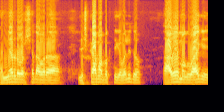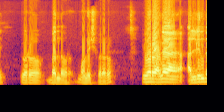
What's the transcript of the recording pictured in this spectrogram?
ಹನ್ನೆರಡು ವರ್ಷದ ಅವರ ನಿಷ್ಕಾಮ ಭಕ್ತಿಗೆ ಒಲಿದು ತಾವೇ ಮಗುವಾಗಿ ಇವರು ಬಂದವರು ಮೌನೇಶ್ವರರು. ಇವರು ಆಗ ಅಲ್ಲಿಂದ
